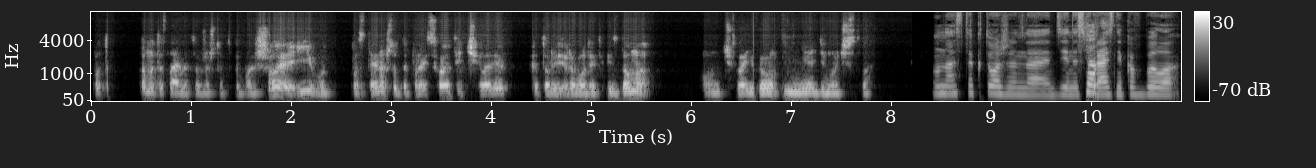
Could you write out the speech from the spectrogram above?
потом это ставится уже что-то большое, и вот постоянно что-то происходит, и человек, который работает из дома, он человек не одиночество. У нас так тоже на один из Сейчас. праздников было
